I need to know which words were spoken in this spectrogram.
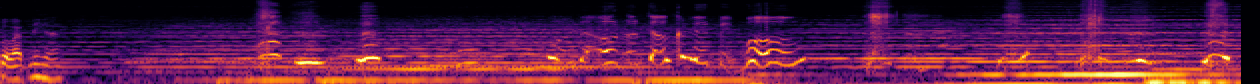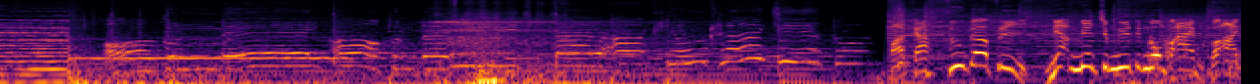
ធ្វើបែបនេះហ៎ព្រោះតែអូនអត់ចង់ឃ្លាតពីបងអរគុណមេឃអរគុណដីដែលអរខ្ញុំខ្លាចជាកូនបាកា Sugar Free អ្នកមានជំងឺទឹកនោមផ្អែមក៏អាច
